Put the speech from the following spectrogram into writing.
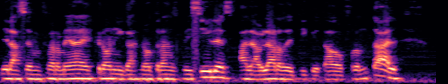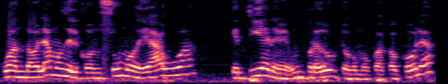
de las enfermedades crónicas no transmisibles al hablar de etiquetado frontal, cuando hablamos del consumo de agua que tiene un producto como Coca-Cola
